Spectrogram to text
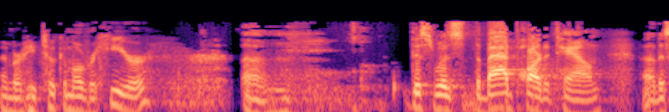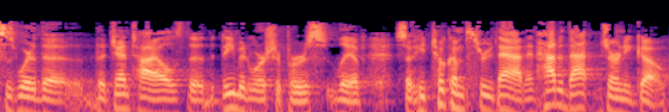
Remember, he took them over here. Um, this was the bad part of town. Uh, this is where the the Gentiles, the, the demon worshippers live. So he took them through that. And how did that journey go?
